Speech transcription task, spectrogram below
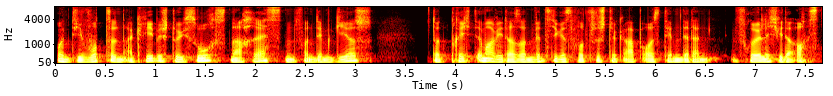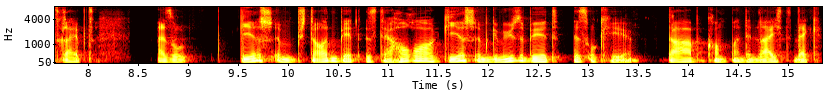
und die Wurzeln akribisch durchsuchst nach Resten von dem Giersch, dort bricht immer wieder so ein winziges Wurzelstück ab, aus dem der dann fröhlich wieder austreibt. Also Giersch im Staudenbeet ist der Horror, Giersch im Gemüsebeet ist okay. Da bekommt man den leicht weg.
